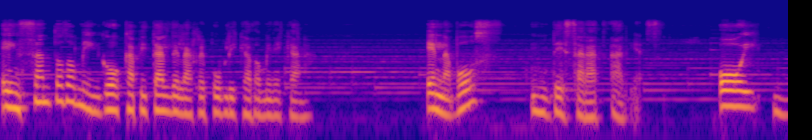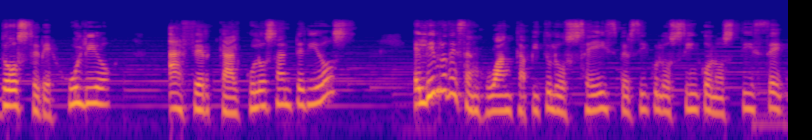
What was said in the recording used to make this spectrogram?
en Santo Domingo, capital de la República Dominicana. En la voz de Sarat Arias. Hoy, 12 de julio, ¿hacer cálculos ante Dios? El libro de San Juan, capítulo 6, versículo 5 nos dice,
